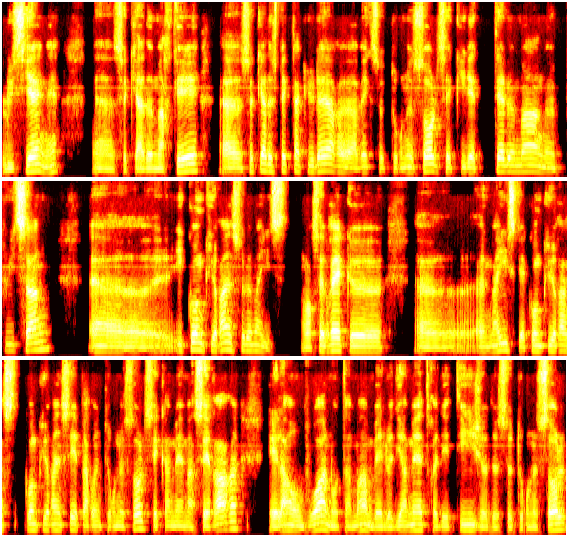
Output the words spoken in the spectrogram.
lucienne, hein, ce qu'il y a de marqué. ce qu'il y a de spectaculaire avec ce tournesol, c'est qu'il est tellement puissant, il concurrence le maïs. Alors c'est vrai que euh, un maïs qui est concurrencé par un tournesol, c'est quand même assez rare. Et là, on voit notamment ben, le diamètre des tiges de ce tournesol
